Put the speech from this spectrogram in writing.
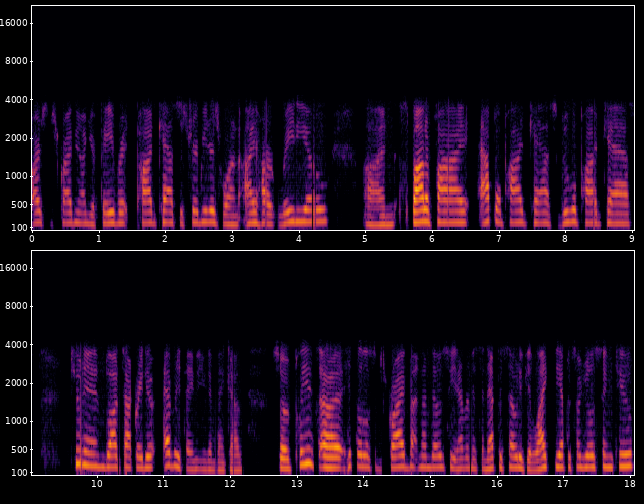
are subscribing on your favorite podcast distributors. We're on iHeartRadio, on Spotify, Apple Podcasts, Google Podcasts, TuneIn, Blog Talk Radio, everything that you can think of. So please uh, hit the little subscribe button on those so you never miss an episode. If you like the episode you're listening to,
